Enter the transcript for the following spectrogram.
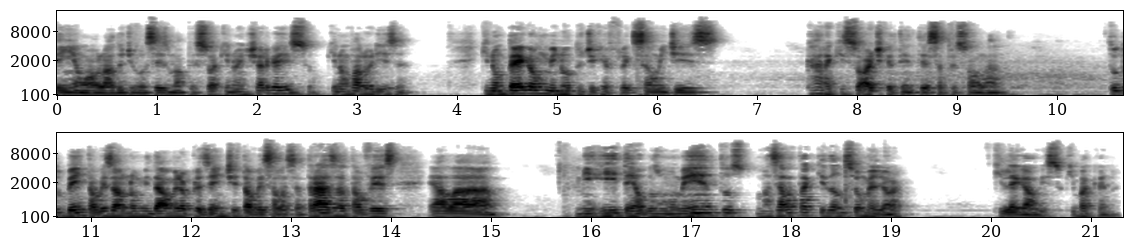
tenham ao lado de vocês uma pessoa que não enxerga isso, que não valoriza, que não pega um minuto de reflexão e diz: Cara, que sorte que eu tenho ter essa pessoa lado. Tudo bem, talvez ela não me dá o melhor presente, talvez ela se atrasa, talvez ela me irrita em alguns momentos, mas ela está aqui dando o seu melhor. Que legal isso, que bacana.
